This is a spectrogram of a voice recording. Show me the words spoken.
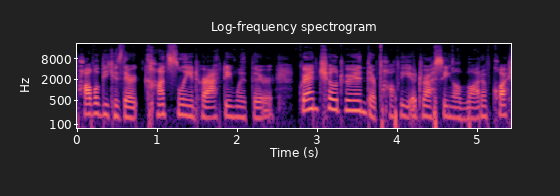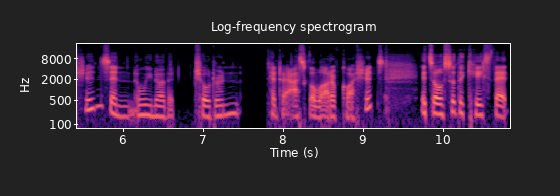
probably because they're constantly interacting with their grandchildren they're probably addressing a lot of questions and we know that children tend to ask a lot of questions. It's also the case that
